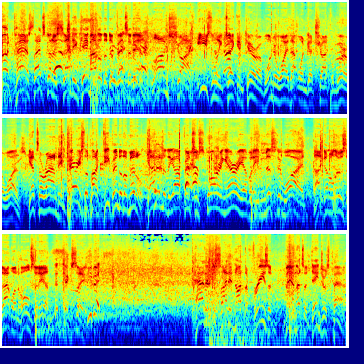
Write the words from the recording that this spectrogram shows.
Good pass. That's going to send him. Came out of the defensive end. Long shot. Easily taken care of. Wonder why that one got shot from where it was. Gets around him. Carries the puck deep into the middle. Got into the offensive scoring area, but he missed it wide. Not going to lose that one. Holds it in. Good kick save. Had it decided not to freeze it. Man, that's a dangerous pass.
